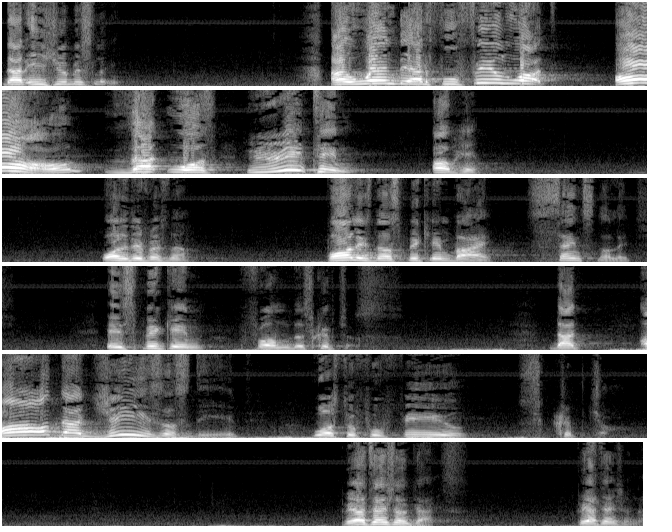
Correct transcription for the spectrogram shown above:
that he should be slain. And when they had fulfilled what? All that was written of him. What's the difference now? Paul is not speaking by sense knowledge, he's speaking from the scriptures. That all that Jesus did was to fulfill scripture. Pay attention, guys. Pay attention now.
